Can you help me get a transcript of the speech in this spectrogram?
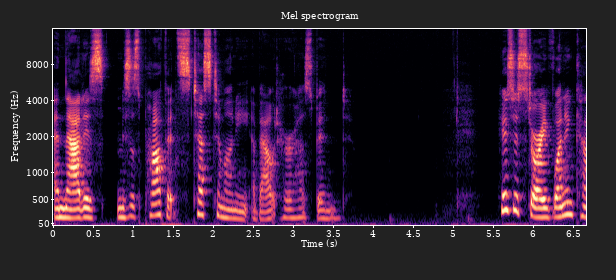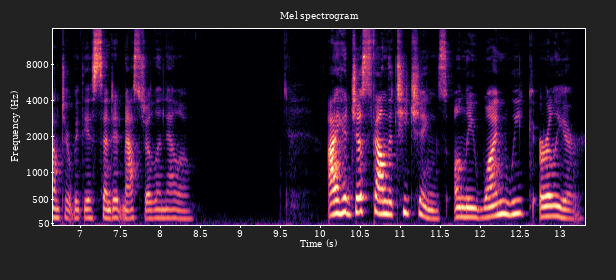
And that is Mrs. Prophet's testimony about her husband. Here's a story of one encounter with the Ascended Master Lanello. I had just found the teachings only one week earlier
